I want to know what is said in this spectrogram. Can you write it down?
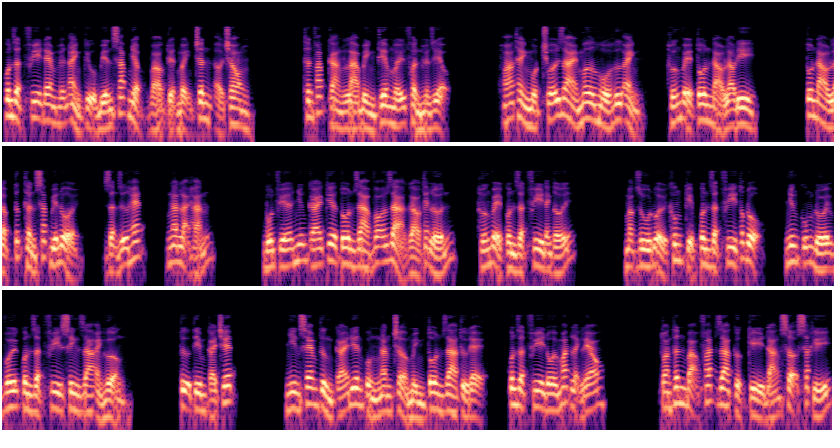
Quân giật phi đem huyễn ảnh cựu biến sắp nhập vào tuyệt mệnh chân ở trong. Thân pháp càng là bình thêm mấy phần huyền diệu. Hóa thành một chuỗi dài mơ hồ hư ảnh, hướng về tôn đảo lao đi. Tôn đảo lập tức thần sắc biến đổi, giận dữ hét, ngăn lại hắn. Bốn phía những cái kia tôn ra võ giả gào thét lớn, hướng về quân giật phi đánh tới. Mặc dù đuổi không kịp quân giật phi tốc độ, nhưng cũng đối với quân giật phi sinh ra ảnh hưởng. Tự tìm cái chết. Nhìn xem từng cái điên cuồng ngăn trở mình tôn ra tử đệ, quân giật phi đôi mắt lạnh lẽo toàn thân bạo phát ra cực kỳ đáng sợ sát khí.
